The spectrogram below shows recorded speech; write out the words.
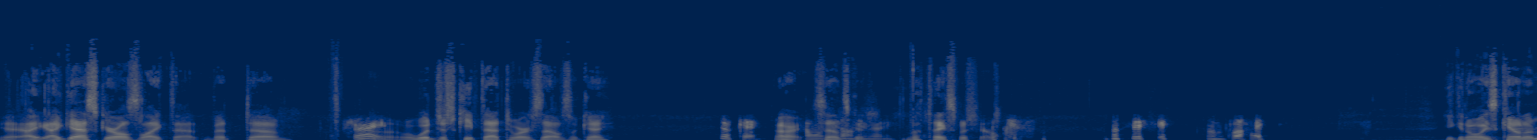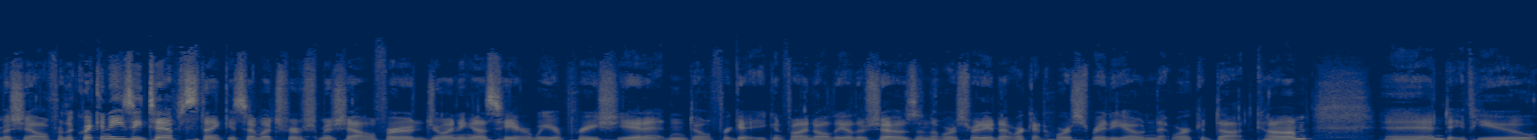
Yeah, I, I guess girls like that, but uh, That's right. uh, we'll just keep that to ourselves, okay? it's okay. All right, sounds good. Well, thanks, Michelle. You can always count on Michelle for the quick and easy tips. Thank you so much for Michelle for joining us here. We appreciate it. And don't forget, you can find all the other shows on the Horse Radio Network at horseradionetwork.com. And if you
